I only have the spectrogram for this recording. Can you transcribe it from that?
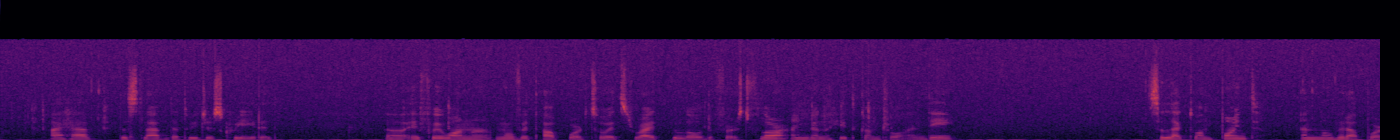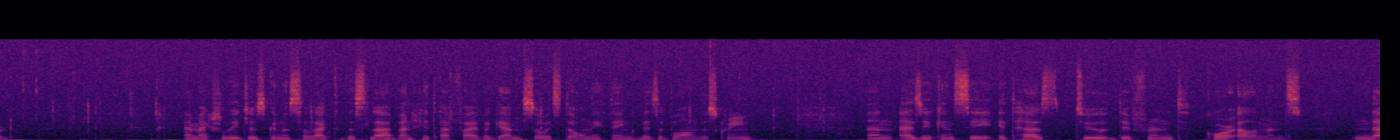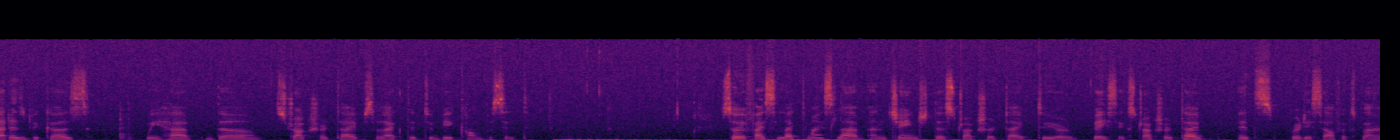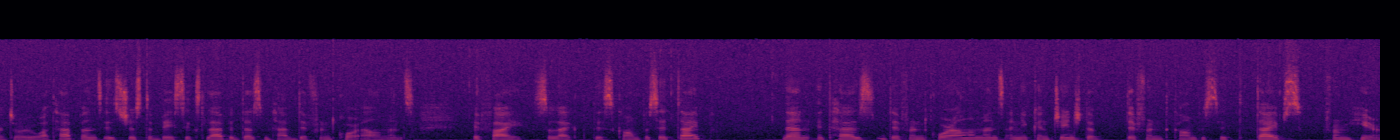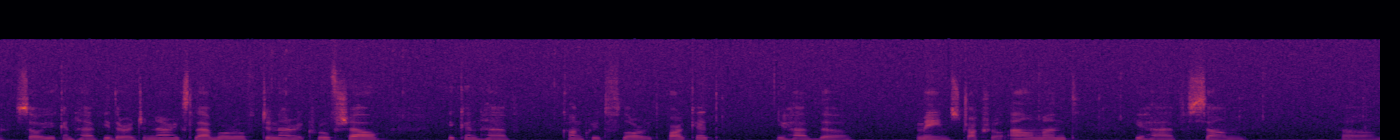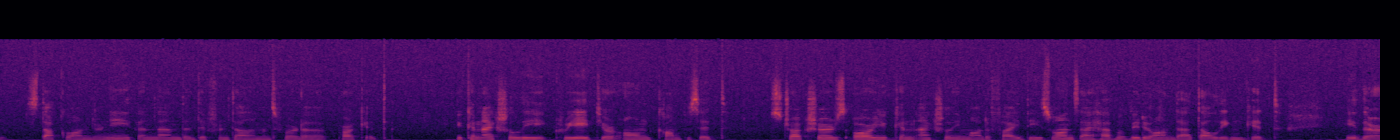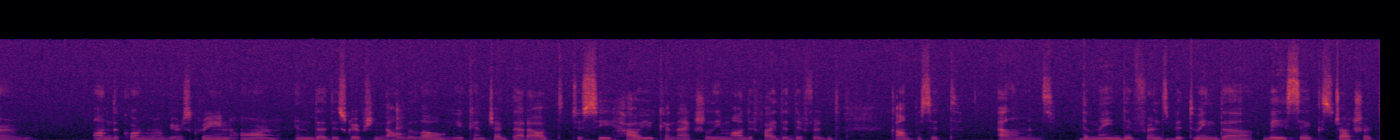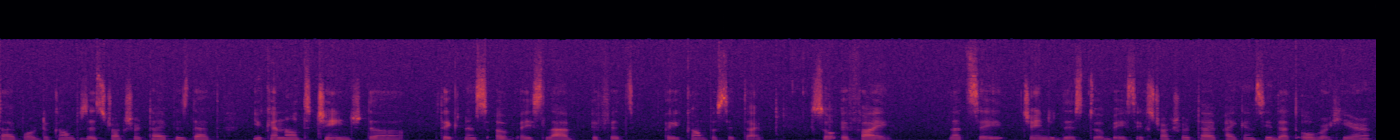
I have the slab that we just created. Uh, if we want to move it upward so it's right below the first floor, I'm gonna hit Ctrl and D, select one point and move it upward. I'm actually just gonna select the slab and hit F5 again so it's the only thing visible on the screen and as you can see it has two different core elements and that is because we have the structure type selected to be composite so if I select my slab and change the structure type to your basic structure type it's pretty self-explanatory. What happens it's just a basic slab. It doesn't have different core elements. If I select this composite type then it has different core elements and you can change the different composite types from here. So you can have either a generic slab or roof generic roof shell. You can have concrete floor with parquet. You have the main structural element. You have some um, stucco underneath and then the different elements for the parquet. You can actually create your own composite structures or you can actually modify these ones. I have a video on that. I'll link it either on the corner of your screen or in the description down below. You can check that out to see how you can actually modify the different composite elements the main difference between the basic structure type or the composite structure type is that you cannot change the thickness of a slab if it's a composite type. So if I let's say change this to a basic structure type I can see that over here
